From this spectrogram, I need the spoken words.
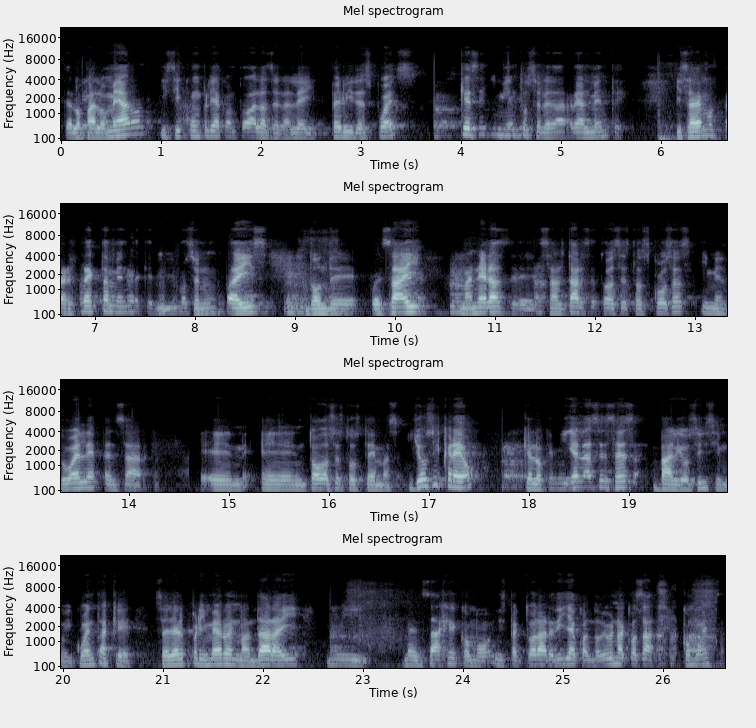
te lo palomearon y sí cumplía con todas las de la ley, pero ¿y después? ¿Qué seguimiento se le da realmente? Y sabemos perfectamente que vivimos en un país donde pues hay maneras de saltarse todas estas cosas y me duele pensar en, en todos estos temas. Yo sí creo que lo que Miguel hace es valiosísimo y cuenta que seré el primero en mandar ahí mi mensaje como inspector Ardilla cuando veo una cosa como esta.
